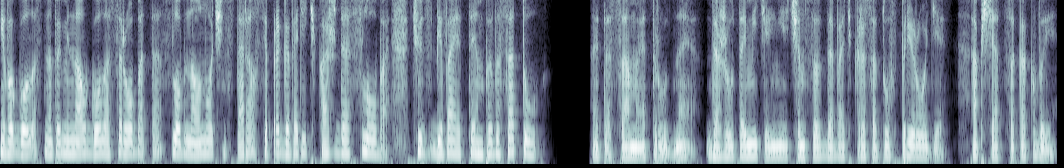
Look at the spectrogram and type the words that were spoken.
Его голос напоминал голос робота, словно он очень старался проговорить каждое слово, чуть сбивая темп и высоту. Это самое трудное, даже утомительнее, чем создавать красоту в природе, общаться как вы.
